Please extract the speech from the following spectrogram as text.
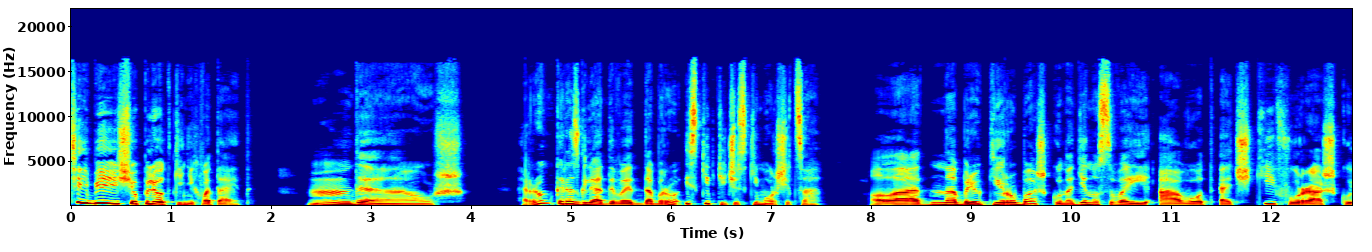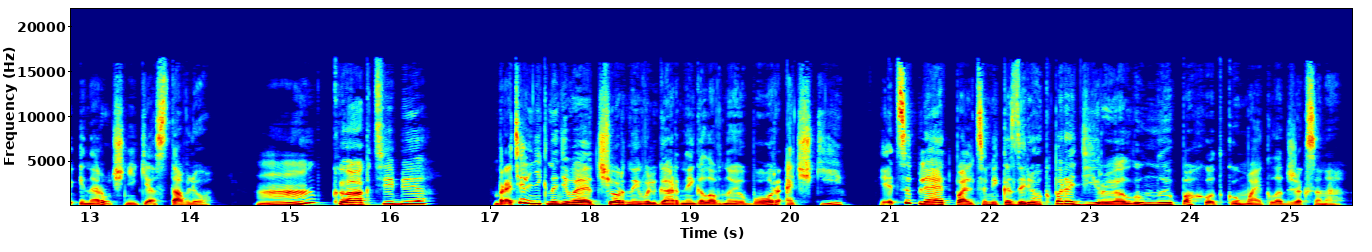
Тебе еще плетки не хватает. да уж. Ромка разглядывает добро и скептически морщится. Ладно, брюки и рубашку надену свои, а вот очки, фуражку и наручники оставлю. Мм, как тебе? Брательник надевает черный вульгарный головной убор, очки и цепляет пальцами козырек, пародируя лунную походку Майкла Джексона.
